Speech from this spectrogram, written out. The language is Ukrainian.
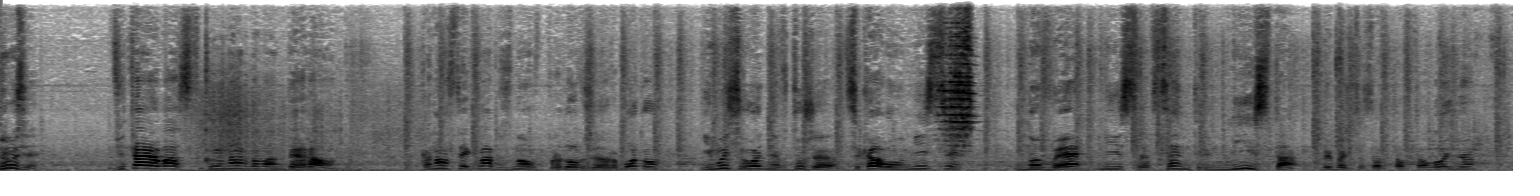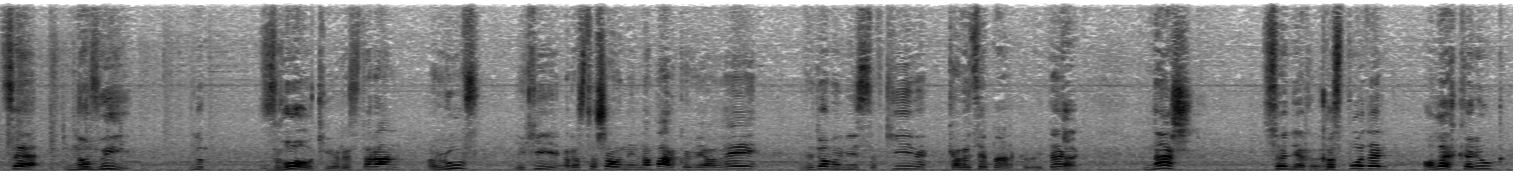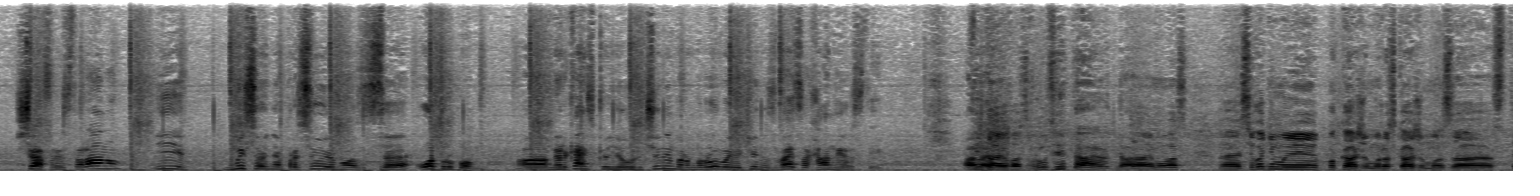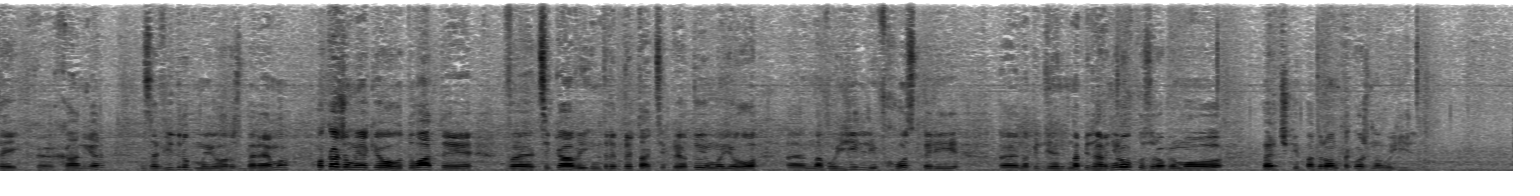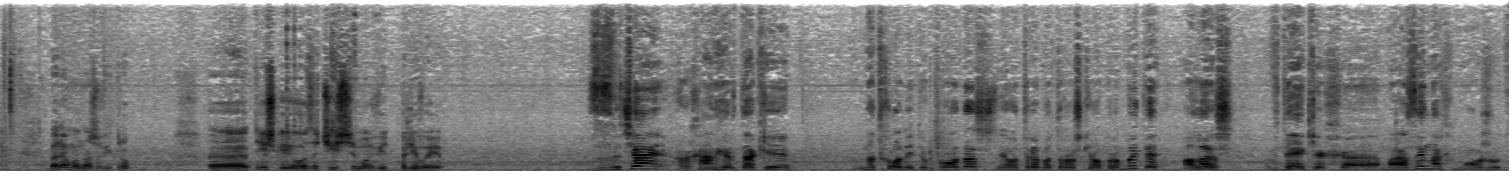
Друзі, вітаю вас з кулінарного андеграунду. Канал Steak Club знов продовжує роботу. І ми сьогодні в дуже цікавому місці, нове місце в центрі міста. Вибачте за тавтологію. Це новий, ну, з голки ресторан Руф, який розташований на парковій алеї. Відоме місце в Києві, КВЦ Парковий. Так? Так. Наш сьогодні господар Олег Карюк, шеф ресторану. І ми сьогодні працюємо з отрубом американської яловичини мармурової, який називається Hunger Steak. Вітаю вас в Руфі. Вітаю, да. Вітаємо вас. Е, Сьогодні ми покажемо, розкажемо за стейк хангер, за відруб, ми його розберемо. Покажемо, як його готувати в цікавій інтерпретації. Приготуємо його е, на вугіллі, в хоспері, е, на підгарніровку зробимо перчики падрон також на вугіллі. Беремо наш відруб, е, трішки його зачищимо від пліви. Зазвичай хангер так і надходить у продаж, його треба трошки обробити, але ж в деяких е, магазинах можуть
